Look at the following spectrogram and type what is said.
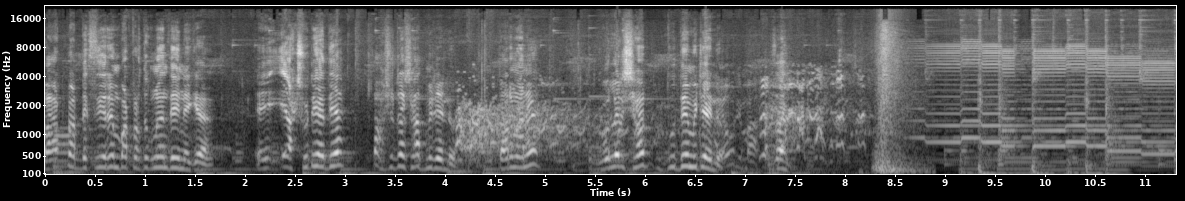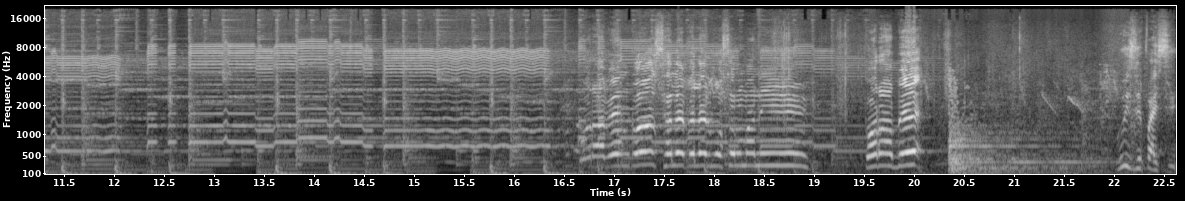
পাট পাট দেখছি এরকম পাট পাট তো কোনো দেই না কে? এই একশো টাকা দিয়ে পাঁচশো টাকা স্বাদ মিটাইলো। তার মানে গোলের স্বাদ দুধে মিটাইলো। যাই করাবেন গো ছেলে পেলের মুসলমানি। করাবে। বুঝতে পাইছি,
